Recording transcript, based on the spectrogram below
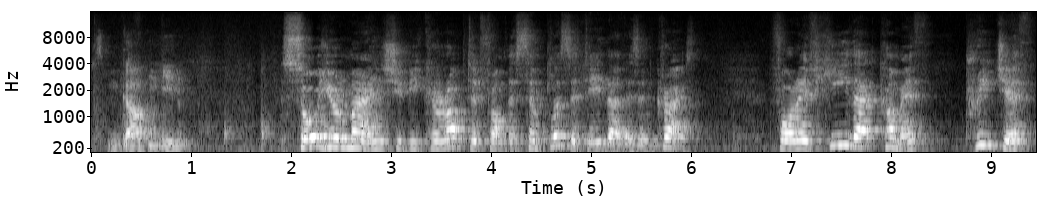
Das ist im Garten Eden. So your minds should be corrupted from the simplicity that is in Christ. For if he that cometh preacheth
